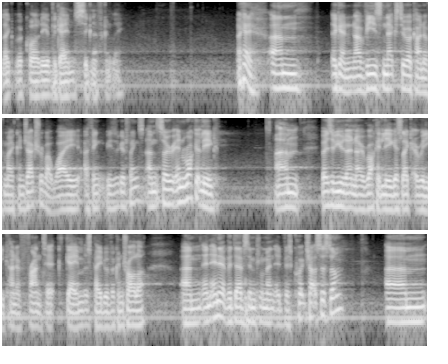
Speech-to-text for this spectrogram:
like the quality of the game significantly. Okay, um, again, now these next two are kind of my conjecture about why I think these are good things. And so in Rocket League, um, those of you who don't know, Rocket League is like a really kind of frantic game that's played with a controller. Um, and in it, the devs implemented this quick chat system. Um,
